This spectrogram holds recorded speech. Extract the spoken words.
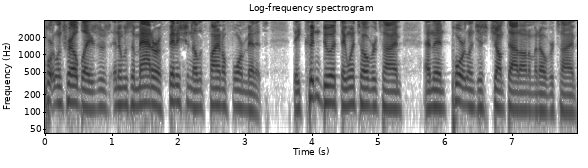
Portland Trailblazers, and it was a matter of finishing the final four minutes. They couldn't do it. They went to overtime, and then Portland just jumped out on them in overtime,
